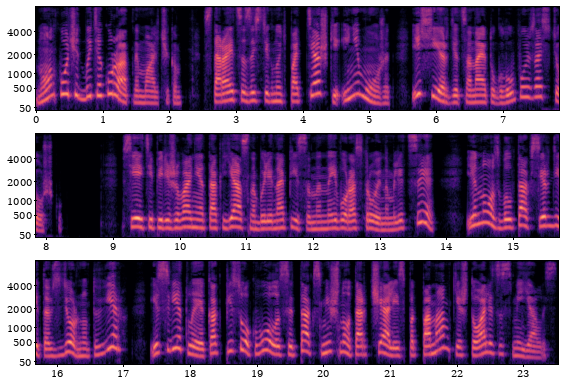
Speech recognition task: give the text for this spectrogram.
но он хочет быть аккуратным мальчиком, старается застегнуть подтяжки и не может, и сердится на эту глупую застежку. Все эти переживания так ясно были написаны на его расстроенном лице, и нос был так сердито вздернут вверх, и светлые, как песок, волосы так смешно торчали из-под панамки, что Аля засмеялась.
